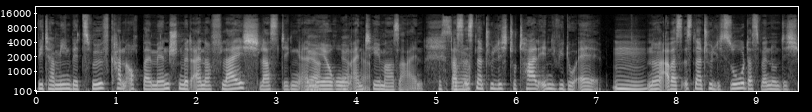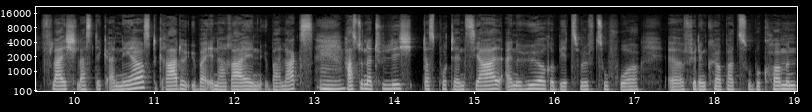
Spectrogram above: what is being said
Vitamin B12 kann auch bei Menschen mit einer fleischlastigen Ernährung ja, ein ja. Thema sein. Ist das ja. ist natürlich total individuell. Ne? Aber es ist natürlich so, dass wenn du dich fleischlastig ernährst, gerade über Innereien, über Lachs, hast du natürlich das Potenzial, eine höhere B12-Zufuhr äh, für den Körper zu bekommen,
